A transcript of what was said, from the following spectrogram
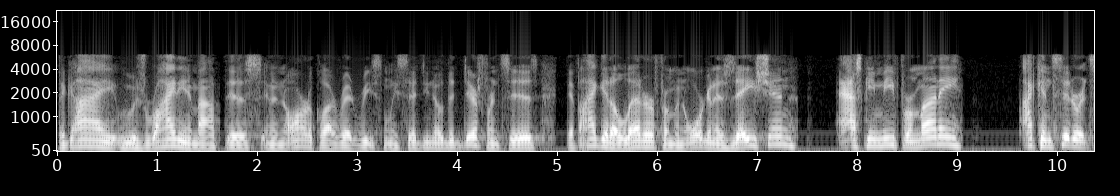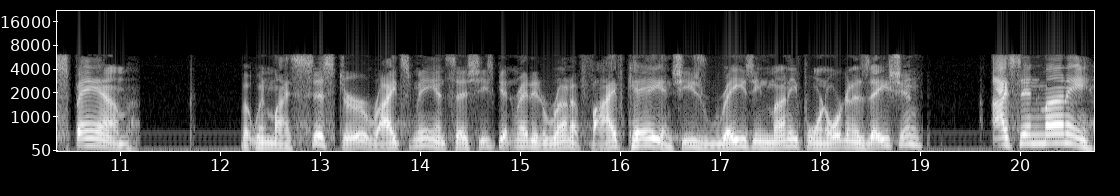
The guy who was writing about this in an article I read recently said, you know, the difference is if I get a letter from an organization asking me for money, I consider it spam. But when my sister writes me and says she's getting ready to run a 5K and she's raising money for an organization, I send money.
